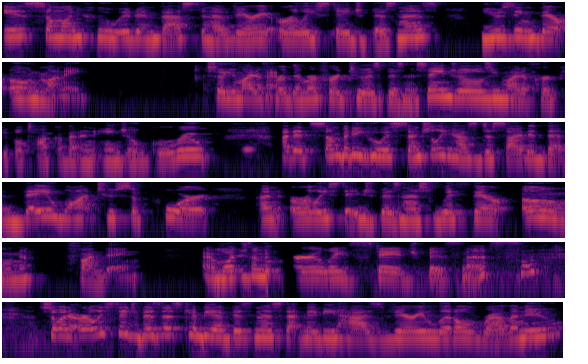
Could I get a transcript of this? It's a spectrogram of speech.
is someone who would invest in a very early stage business using their own money. So you might have heard them referred to as business angels. You might have heard people talk about an angel group, but it's somebody who essentially has decided that they want to support an early stage business with their own funding. And what's an early stage business? so, an early stage business can be a business that maybe has very little revenue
